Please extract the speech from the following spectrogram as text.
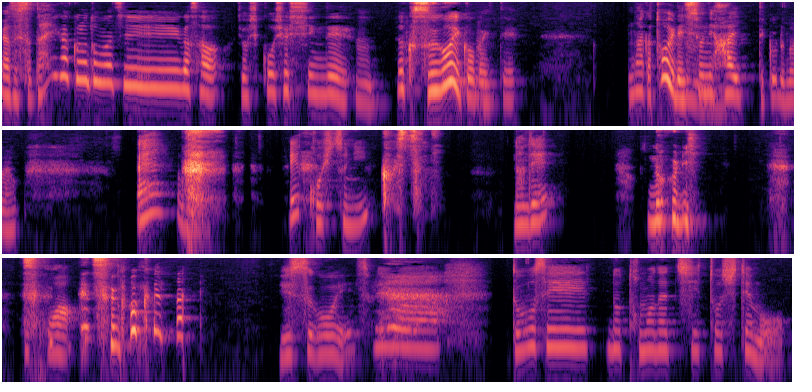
いや私さ、大学の友達がさ、女子校出身で、うん。なんかすごい子がいて、なんかトイレ一緒に入ってくるのよ。え？え、個室に？個室なんで？に。ノリ。怖っ すごくない？え、すごい。それは、同性の友達としても、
